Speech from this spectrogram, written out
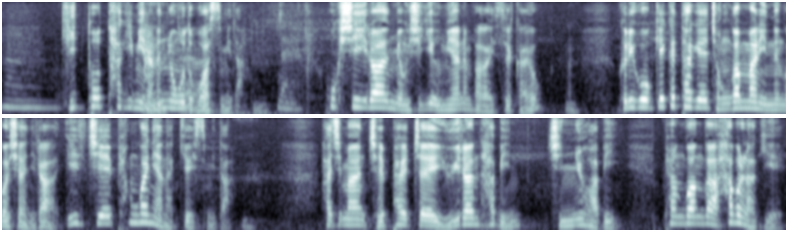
음, 기토 타김이라는 음, 용어도 네. 보았습니다. 네. 혹시 이러한 명식이 의미하는 바가 있을까요? 음. 그리고 깨끗하게 정관만 있는 것이 아니라 일지에 편관이 하나 끼어 있습니다. 하지만 제8자의 유일한 합인 진유합이 편관과 합을 하기에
